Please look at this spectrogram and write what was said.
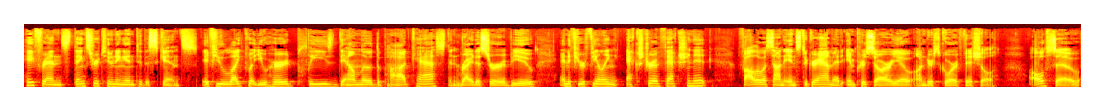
Hey friends, thanks for tuning in to The Skints. If you liked what you heard, please download the podcast and write us a review. And if you're feeling extra affectionate, follow us on Instagram at impresario underscore official. Also,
